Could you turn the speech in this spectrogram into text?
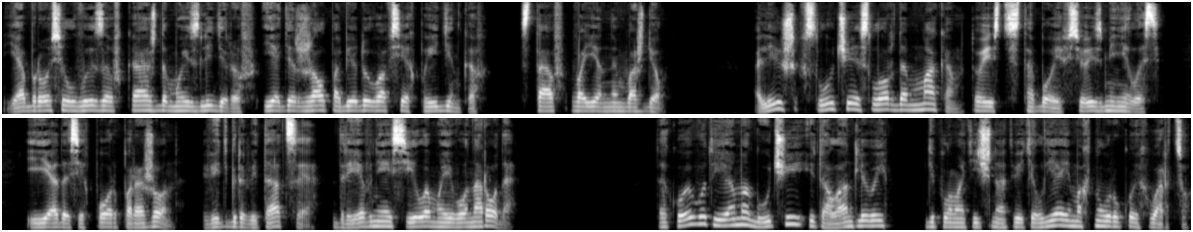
Я бросил вызов каждому из лидеров и одержал победу во всех поединках, став военным вождем. Лишь в случае с лордом Маком, то есть с тобой, все изменилось. И я до сих пор поражен, ведь гравитация – древняя сила моего народа. «Такой вот я могучий и талантливый», – дипломатично ответил я и махнул рукой Хварцу.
